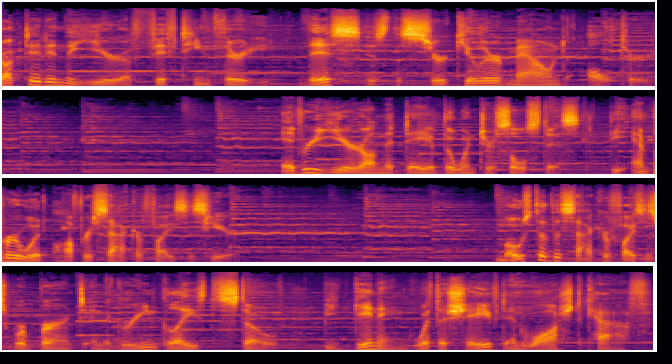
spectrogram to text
Constructed in the year of 1530, this is the circular mound altar. Every year on the day of the winter solstice, the emperor would offer sacrifices here. Most of the sacrifices were burnt in the green glazed stove, beginning with a shaved and washed calf.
